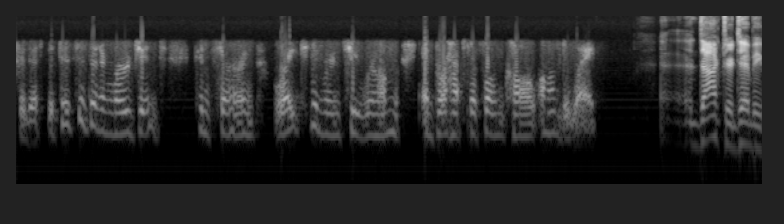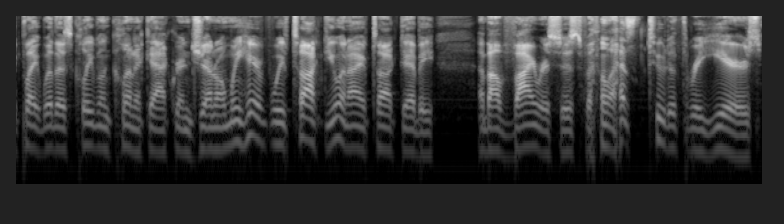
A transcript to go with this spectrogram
for this. But this is an emergent concern right to the emergency room and perhaps a phone call on the way. Dr. Debbie Plate with us, Cleveland Clinic Akron General. We hear we've talked, you and I have talked, Debbie, about viruses for the last two to three years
